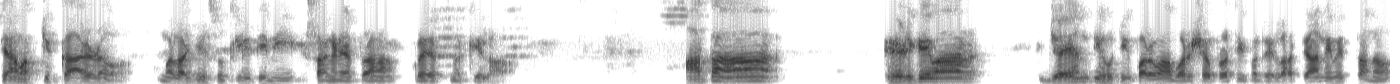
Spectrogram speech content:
त्यामागची कारणं मला जी सुचली ती मी सांगण्याचा प्रयत्न केला. आता हेडगेवार जयंती होती परवा वर्ष प्रतिपदेला त्यानिमित्तानं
